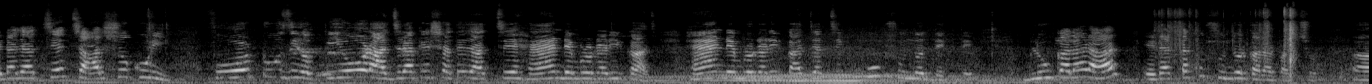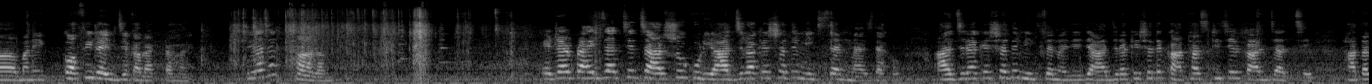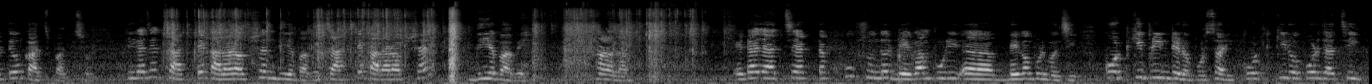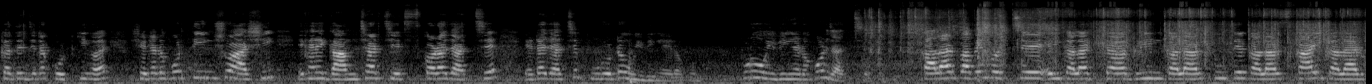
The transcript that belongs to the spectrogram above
এটা যাচ্ছে চারশো কুড়ি। ফোর টু জিরো পিওর আজরাকের সাথে যাচ্ছে হ্যান্ড এমব্রয়ডারির কাজ। হ্যান্ড এমব্রয়ডারির কাজ যাচ্ছে খুব সুন্দর দেখতে। ব্লু কালার আর এটা একটা খুব সুন্দর কালার পাচ্ছ। মানে কফি টাইপ যে কালারটা হয়। ঠিক আছে? সরালাম এটার প্রাইস যাচ্ছে চারশো কুড়ি। আজরাকের সাথে মিক্স অ্যান্ড ম্যাচ দেখো। আজরাকের সাথে মিক্স অ্যান্ড ম্যাচ এই যে আজরাকের সাথে কাঁথা স্টিচের কাজ যাচ্ছে, হাতাতেও কাজ পাচ্ছ। ঠিক আছে? চারটে কালার অপশান দিয়ে পাবে। চারটে কালার অপশান দিয়ে পাবে। সরালাম এটা যাচ্ছে একটা খুব সুন্দর বেগমপুরি বেগমপুরি বলছি, কটকি প্রিন্টের ওপর সরি কটকির ওপর যাচ্ছে ইটকাতে যেটা কটকি হয়, সেটার ওপর তিনশো আশি, এখানে গামছার চেক্স করা যাচ্ছে, এটা যাচ্ছে পুরোটা উইভিং এরকম পুরো উইভিং এর ওপর যাচ্ছে। কালার পাবে হচ্ছে এই কালারটা গ্রিন কালার তুতে colour sky colour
